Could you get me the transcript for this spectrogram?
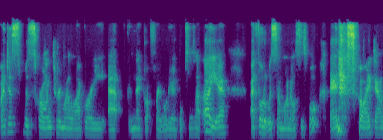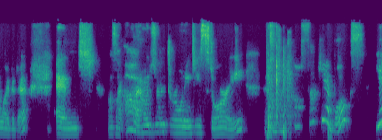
I just was scrolling through my library app and they've got free audiobooks. I was like, oh yeah, I thought it was someone else's book. And so I downloaded it and I was like, oh, and I was really drawn into his story. And I was like, oh, fuck yeah, books. Yeah,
